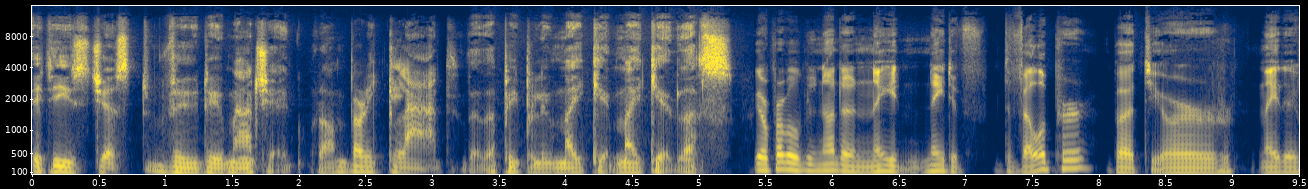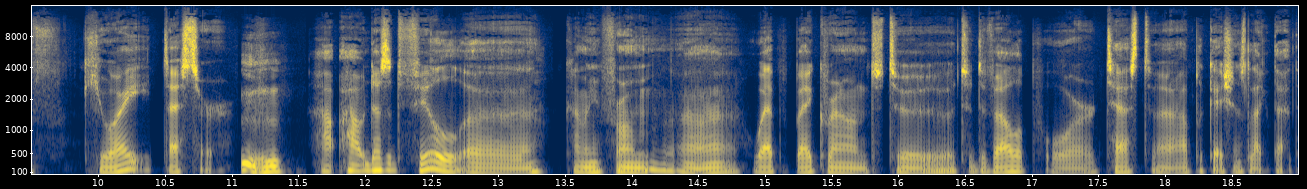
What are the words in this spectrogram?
It is just voodoo magic, but I'm very glad that the people who make it make it less. You're probably not a na- native developer, but you're native QA tester. Mm-hmm. How, how does it feel uh, coming from a uh, web background to, to develop or test uh, applications like that?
